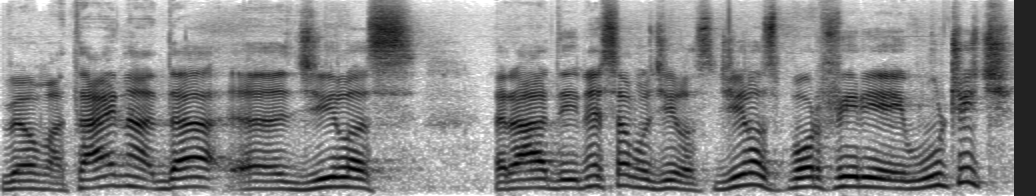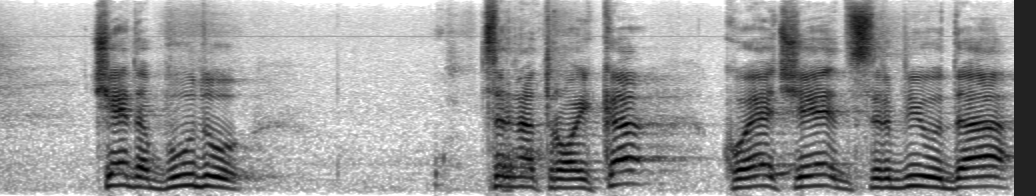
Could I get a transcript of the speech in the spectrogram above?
veoma tajna, da e, Đilas radi, ne samo Đilas, Đilas, Porfirije i Vučić će da budu crna trojka koja će Srbiju da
